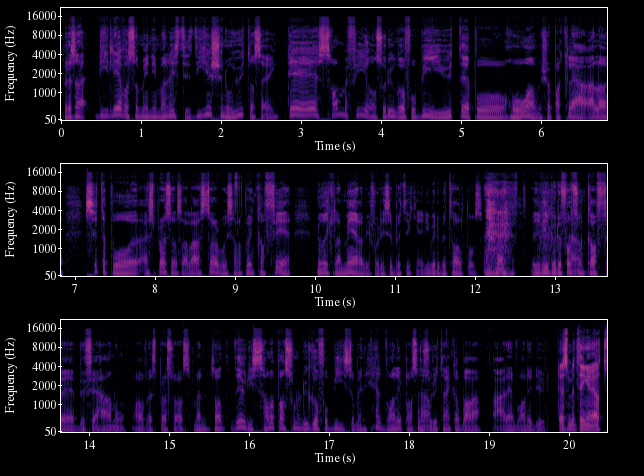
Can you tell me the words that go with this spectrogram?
For det er sånn, De lever så minimalistisk. De gjør ikke noe ut av seg. Det er samme fyren som du går forbi ute på HM kjøper klær, eller sitter på Espressos eller Starbucks eller på en kafé. Nå reklamerer vi for disse butikkene. De burde betalt oss. Vi burde fått Ja. sånn kaffebuffé her nå av Espressos. Men sant? det er jo de samme personene du går forbi som en helt vanlig person, Ja. så du tenker bare Nei, det er en vanlig dude. Det som er tingen er at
